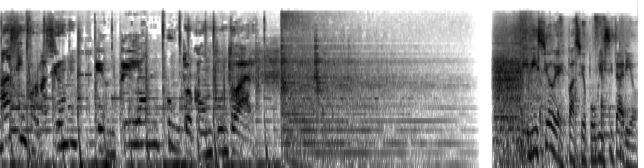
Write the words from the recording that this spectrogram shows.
Más información en telam.com.ar. Inicio de espacio publicitario.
